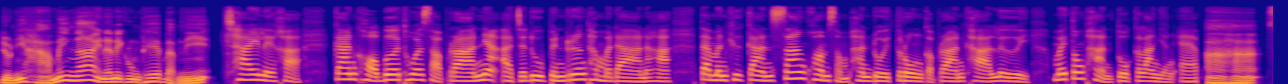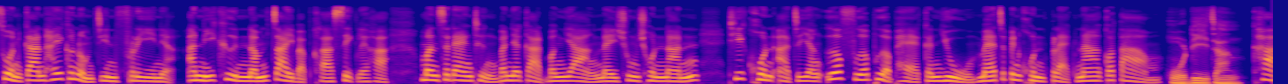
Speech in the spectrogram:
เดี๋ยวนี้หาไม่ง่ายนะในกรุงเทพแบบนี้ ใช่เลยค่ะ การขอเบอร์โทรศัพท์ร้านเนี่ยอาจจะดูเป็นเรื่องธรรมดานะคะ แต่มันคือการสร้างความสัมพันธ์โดยตรงกับร้านค้าเลย ไม่ต้องผ่านตัวกลางอย่างแอปอ่าฮะส่วนการให้ขนมจีนฟรีเนี่ยอันนี้คือน้ำใจแบบคลาสสิกเลยค่ะ มันแสดงถึงบรรยากาศบางอย่างในชุมชนนั้นที่คนอาจจะยังเอื้อเฟื้อเผื่อแผ่กันอยู่ แม้จะเป็นคนแปลกหน้าก็ตาม โหดีจัง ค่ะ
